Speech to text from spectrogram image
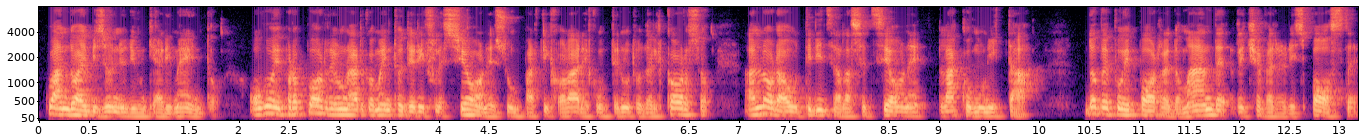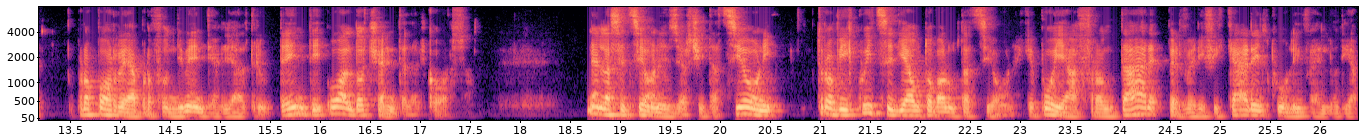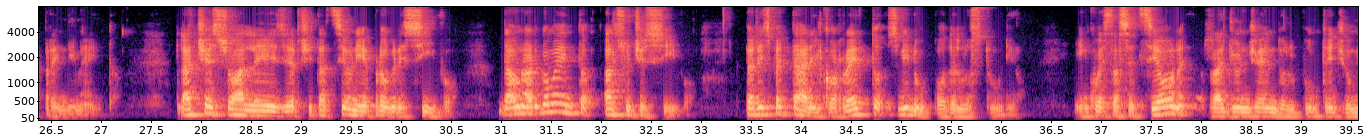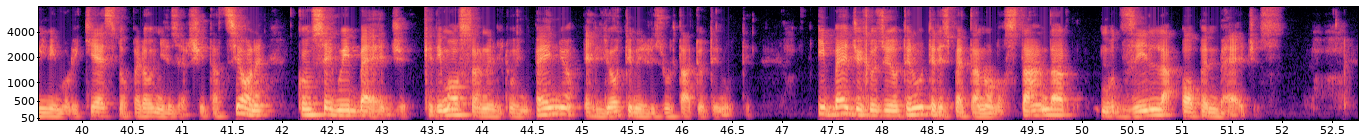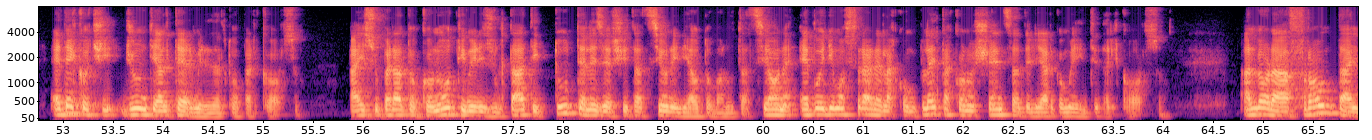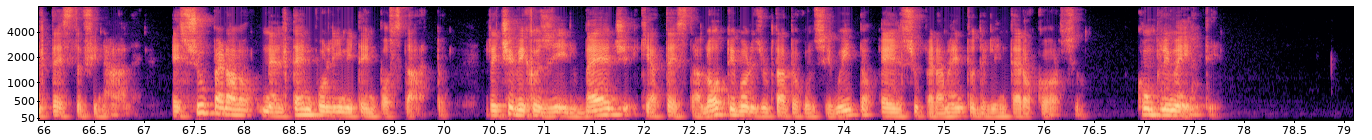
Quando hai bisogno di un chiarimento o vuoi proporre un argomento di riflessione su un particolare contenuto del corso, allora utilizza la sezione La comunità, dove puoi porre domande, ricevere risposte, proporre approfondimenti agli altri utenti o al docente del corso. Nella sezione Esercitazioni trovi i quiz di autovalutazione che puoi affrontare per verificare il tuo livello di apprendimento. L'accesso alle esercitazioni è progressivo, da un argomento al successivo, per rispettare il corretto sviluppo dello studio. In questa sezione, raggiungendo il punteggio minimo richiesto per ogni esercitazione, consegui i badge che dimostrano il tuo impegno e gli ottimi risultati ottenuti. I badge così ottenuti rispettano lo standard Mozilla Open Badges. Ed eccoci giunti al termine del tuo percorso. Hai superato con ottimi risultati tutte le esercitazioni di autovalutazione e vuoi dimostrare la completa conoscenza degli argomenti del corso. Allora affronta il test finale e superalo nel tempo limite impostato. Ricevi così il badge che attesta l'ottimo risultato conseguito e il superamento dell'intero corso. Complimenti!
